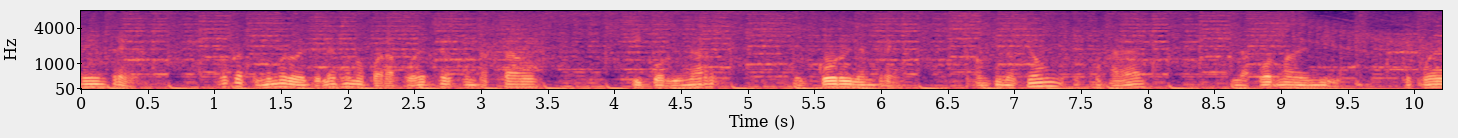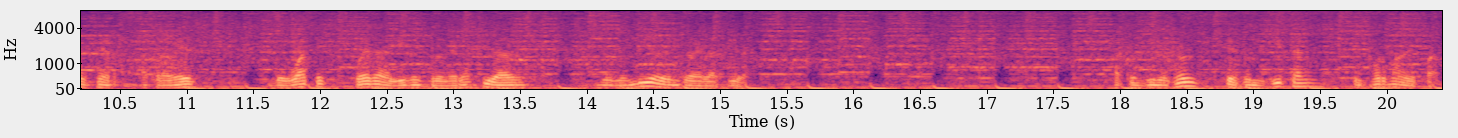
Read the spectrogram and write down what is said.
de entrega. Coloca tu número de teléfono para poder ser contactado y coordinar el cobro y la entrega. A continuación, escogerás la forma de envío, que puede ser a través de Watex fuera y dentro de la ciudad y el envío dentro de la ciudad. A continuación, te solicitan tu forma de pago,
